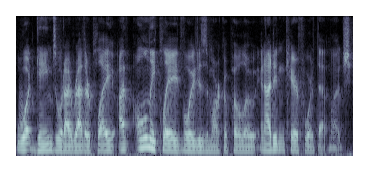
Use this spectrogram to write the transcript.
What games would I rather play? I've only played Voyages of Marco Polo, and I didn't care for it that much.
